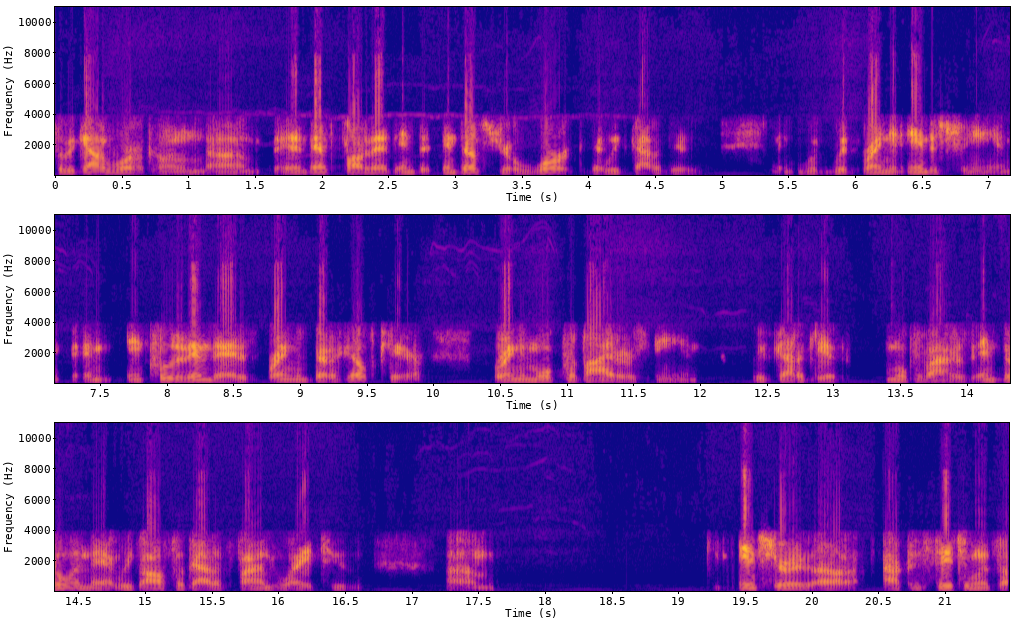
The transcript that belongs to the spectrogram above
So we got to work on, um, and that's part of that in, industrial work that we've got to do with, with bringing industry in, and included in that is bringing better health care, bringing more providers in. We've got to get more providers. In doing that, we've also got to find a way to um, ensure uh, our constituents, are,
